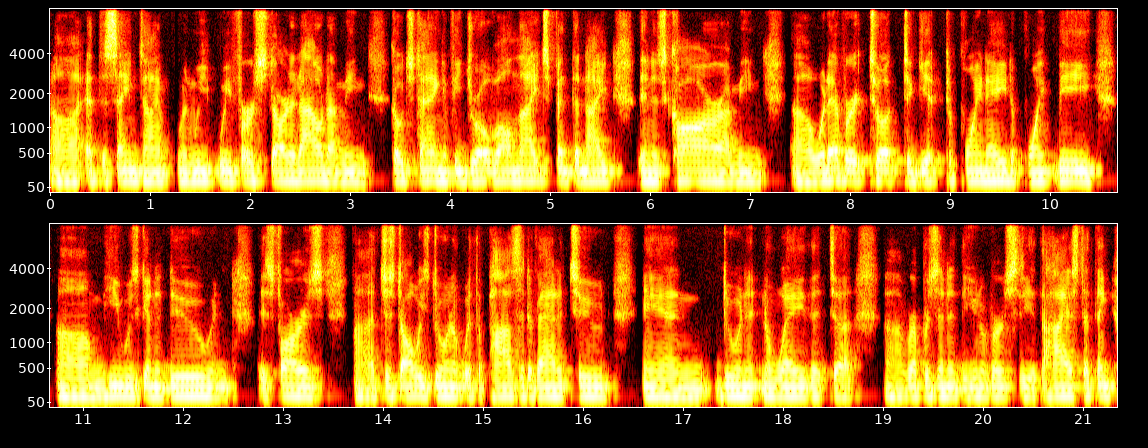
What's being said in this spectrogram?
Uh, at the same time, when we we first started out, I mean, Coach Tang, if he drove all night, spent the night in his car, I mean, uh, whatever it took to get to point A to point B, um, he was going to do and as far as uh, just always doing it with a positive attitude and doing it in a way that uh, uh, represented the university at the highest. I think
